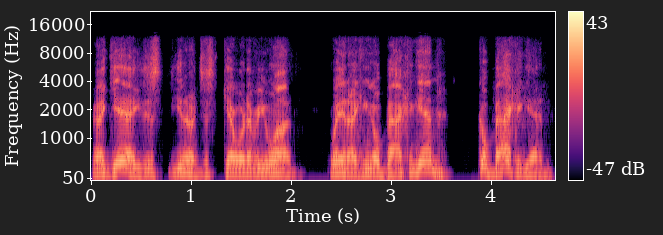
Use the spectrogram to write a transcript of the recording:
like, yeah, you just you know just get whatever you want. Wait, I can go back again? Go back again.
